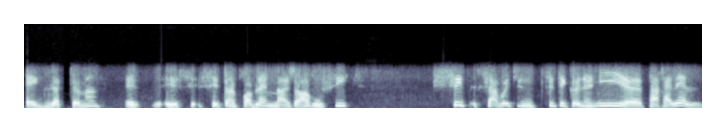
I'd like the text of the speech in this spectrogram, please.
Exactement. C'est un problème majeur aussi. Ça va être une petite économie euh, parallèle.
